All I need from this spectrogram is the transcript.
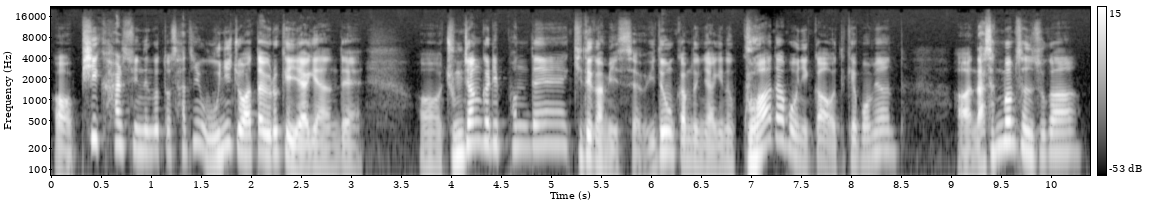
어, 픽할 수 있는 것도 사실 운이 좋았다 이렇게 이야기하는데 어, 중장 그리폰데 기대감이 있어요. 이동욱 감독 이야기는 구하다 보니까 어떻게 보면 어, 나성범 선수가 어,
